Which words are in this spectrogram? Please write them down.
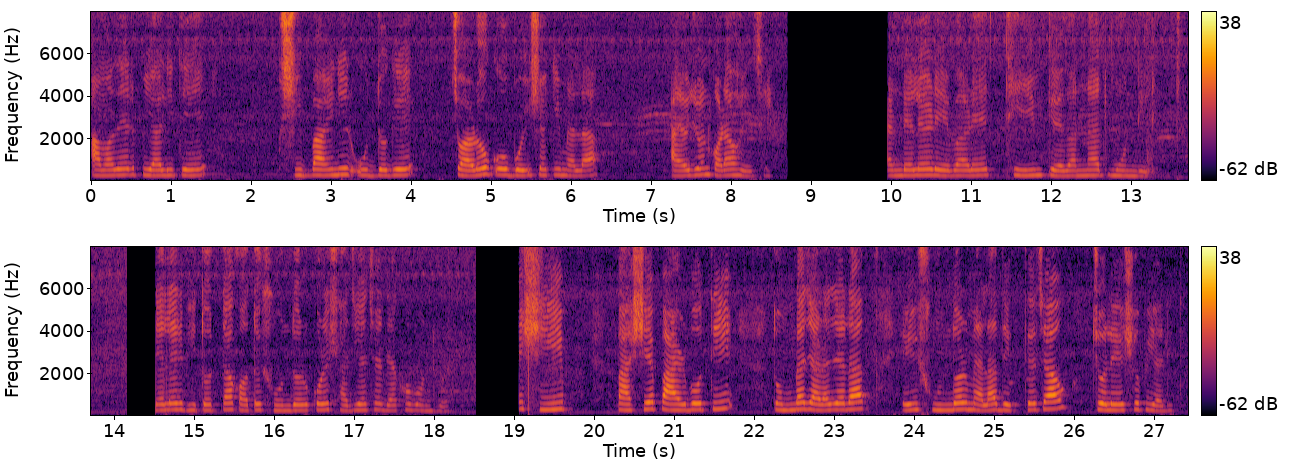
আমাদের পিয়ালিতে শিববাহিনীর উদ্যোগে চড়ক ও বৈশাখী মেলা আয়োজন করা হয়েছে। প্যান্ডেলের এবারে থিম কেদারনাথ মন্দির। প্যান্ডেলের ভিতরটা কত সুন্দর করে সাজিয়েছে, দেখো বন্ধুরা। শিব পাশে পার্বতী, তোমরা যারা যারা এই সুন্দর মেলা দেখতে চাও, চলে এসো পিয়ালিতে।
